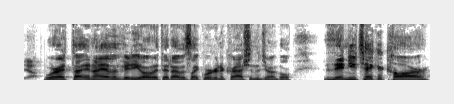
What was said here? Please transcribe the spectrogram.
Yeah. Where I thought, and I have a video of it that I was like, we're going to crash in the jungle. Then you take a car.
